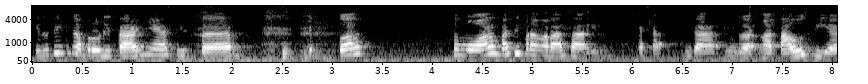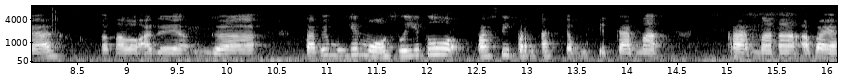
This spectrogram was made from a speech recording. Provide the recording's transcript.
itu sih nggak perlu ditanya, sister. Gua semua orang pasti pernah ngerasain kayak nggak nggak nggak tahu sih ya kalau ada yang enggak tapi mungkin mostly itu pasti pernah ya mungkin karena karena apa ya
